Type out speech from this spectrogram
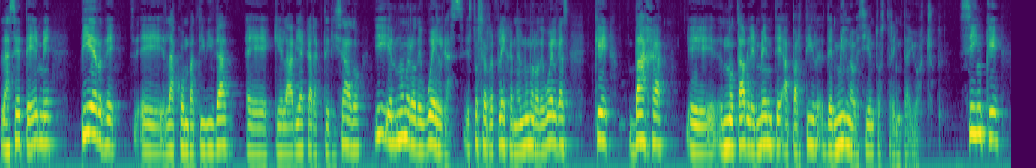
la CTM pierde eh, la combatividad eh, que la había caracterizado y el número de huelgas. Esto se refleja en el número de huelgas que baja eh, notablemente a partir de 1938, sin que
